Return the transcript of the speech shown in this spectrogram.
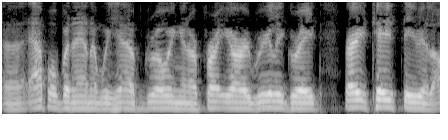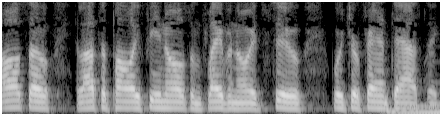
apple banana we have growing in our front yard. Really great, very tasty, and also lots of polyphenols and flavonoids too, which are fantastic.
